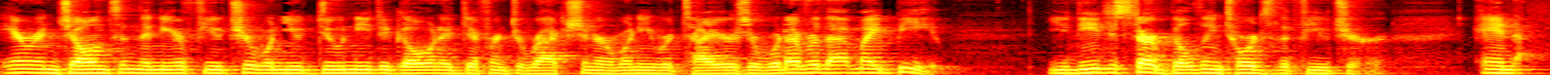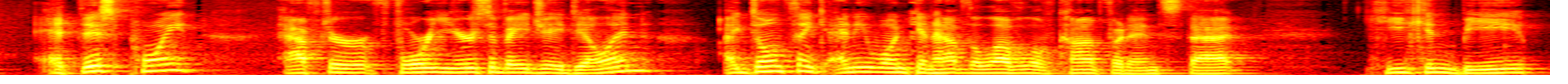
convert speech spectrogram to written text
Aaron Jones in the near future when you do need to go in a different direction or when he retires or whatever that might be. You need to start building towards the future. And at this point, after four years of AJ Dillon, I don't think anyone can have the level of confidence that he can be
